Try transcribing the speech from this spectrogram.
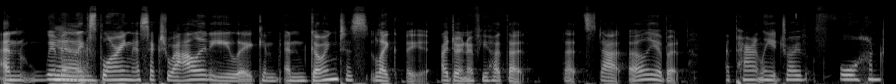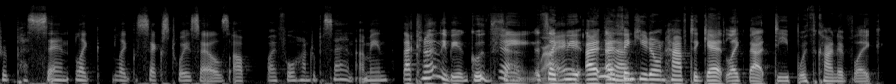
and women Yeah. exploring their sexuality like and and going to like I- I don't know if you heard that that stat earlier but apparently it drove 400% like like sex toy sales up by 400% i mean that can only be a good thing It's right? like we, I, I think you don't have to get like that deep with kind of like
